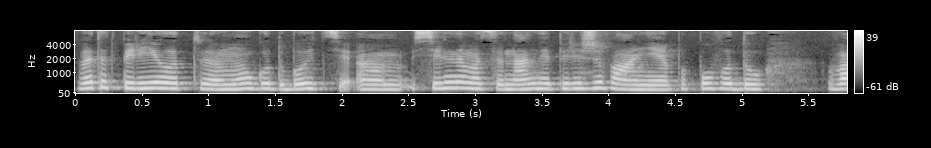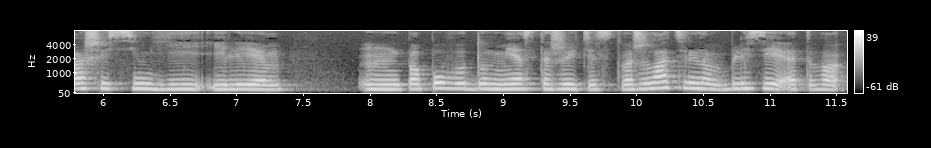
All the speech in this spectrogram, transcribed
В этот период могут быть эм, сильные эмоциональные переживания по поводу вашей семьи или по поводу места жительства. Желательно вблизи этого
